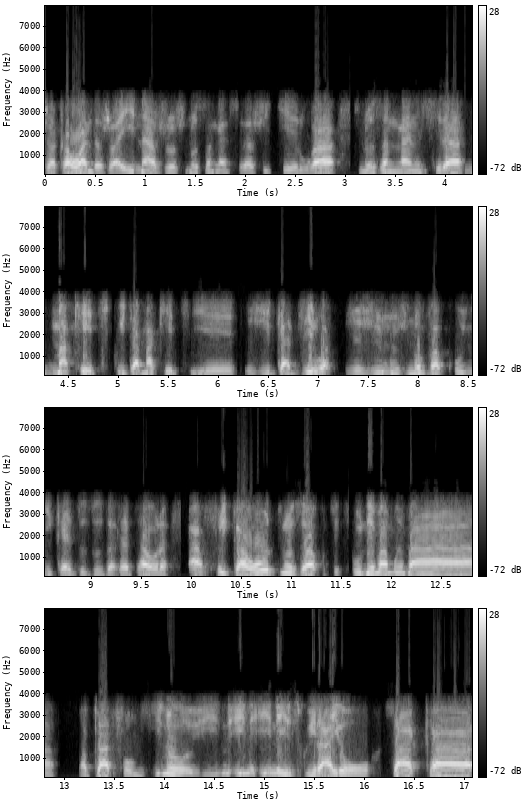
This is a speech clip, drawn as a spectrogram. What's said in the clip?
zvakawanda zvainazvo zvinosanganisira zvicherwa zvinosanganisira maketi kuita maketi yezvigadzirwa zvezvinhu zvinobva kunyika idzodzo dzatataura africawo tinoziva kuti kune mamwe ma maplatforms ine izwi rayowo saka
